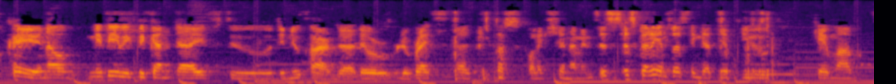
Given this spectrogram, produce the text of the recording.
Okay, now maybe we, we can dive to the new card, the the, the Red uh, Christos collection. I mean, it's, it's very interesting that, that you came up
